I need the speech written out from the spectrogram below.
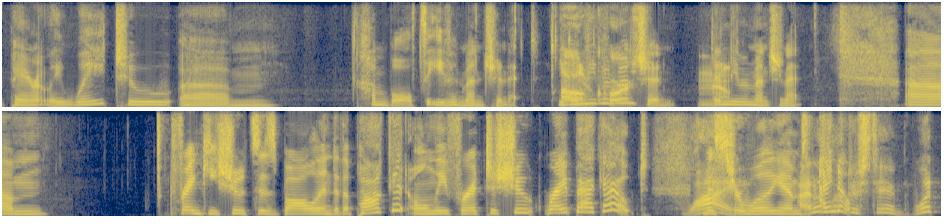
apparently way too um, humble to even mention it. He Oh, didn't of even course. mention No. didn't even mention it. Um, Frankie shoots his ball into the pocket, only for it to shoot right back out. Why? Mr. Williams, I don't know. understand. What,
